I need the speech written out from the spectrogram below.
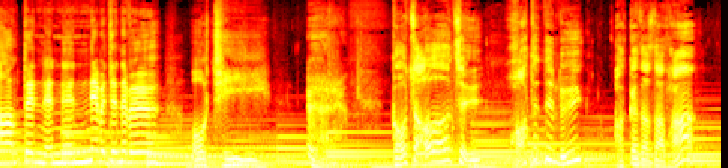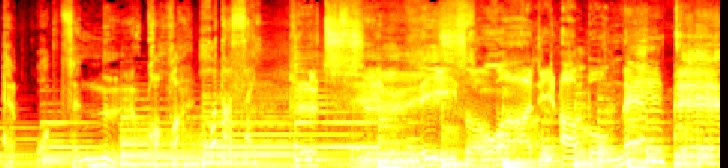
annet enn en nebbe til nevø og ti øre. Plutselig så var de abonnenter.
